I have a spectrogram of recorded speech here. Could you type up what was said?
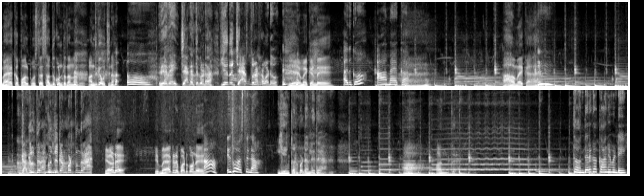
మేకపాలు పోస్తే సర్దుకుంటుందన్నారు. అందుకే వచ్చిన. జాగ్రత్తగా ఉండరా. ఏదో వాడు. ఏమేకండి అదిగో ఆ మేక. ఆ? మేక? కదులుతురా కొంచెం కనపడుతుందిరా. ఏమండే? ఈ మేకని పట్టుకోండి. ఆ ఇదిగో వస్తున్నా. ఏం కనపడడం లేదే? ఆ, అంతే. తొందరగా కానివ్వండి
